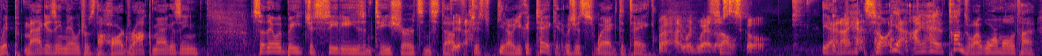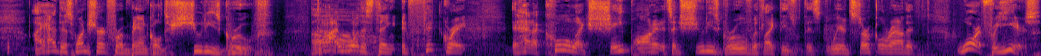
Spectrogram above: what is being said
Rip magazine there, which was the hard rock magazine. So there would be just CDs and T-shirts and stuff. Yeah. Just you know, you could take it. It was just swag to take. right, I would wear those So- to school. Yeah, and I had so yeah, I had tons of. 'em. I wore them all the time. I had this one shirt for a band called Shootyz Groove. That I wore this oh. thing. It fit great. It had a cool like shape on it. It said Shootyz Groove with like these this weird circle around it. Wore it for years.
